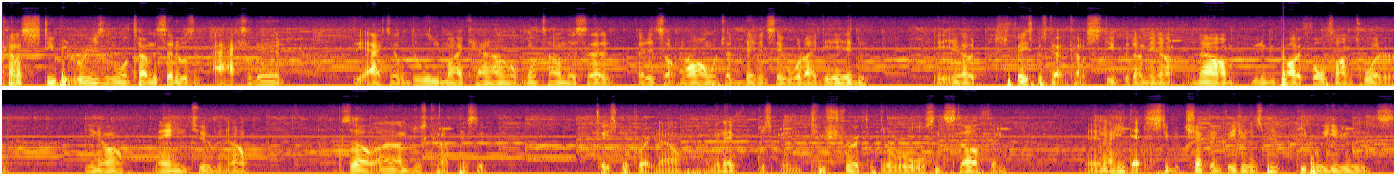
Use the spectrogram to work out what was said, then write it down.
kind of stupid reasons. One time they said it was an accident. They accidentally deleted my account. One time they said I did something wrong, which I they didn't say what I did. It, you know, Facebook's gotten kind of stupid. I mean, uh, now I'm gonna be probably full time Twitter, you know, and YouTube, you know. So I'm just kind of pissed at Facebook right now. I mean, they've just been too strict with their rules and stuff, and and I hate that stupid check-in feature that pe people use. It's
